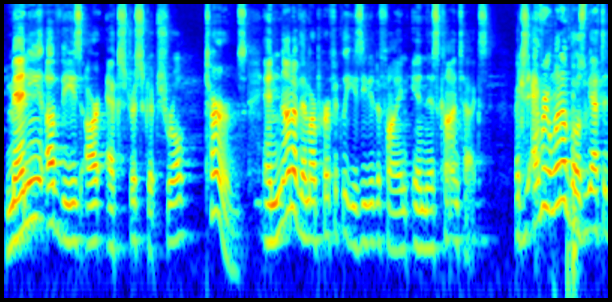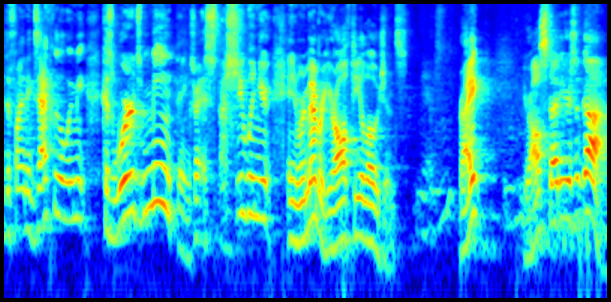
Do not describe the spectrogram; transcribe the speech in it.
many of these are extra scriptural terms and none of them are perfectly easy to define in this context because every one of those we have to define exactly what we mean. Because words mean things right? Especially when you're and remember you're all theologians right? You're all studiers of god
